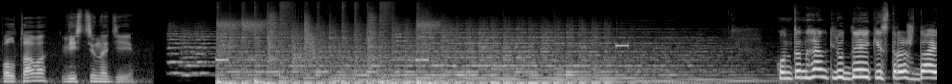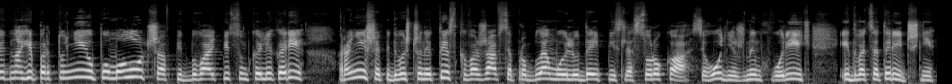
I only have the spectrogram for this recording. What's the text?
Полтава, Вісті Надії. Контингент людей, які страждають на гіпертонію, помолодшав, підбивають підсумки лікарі. Раніше підвищений тиск вважався проблемою людей після 40. Сьогодні ж ним хворіють і 20-річні.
